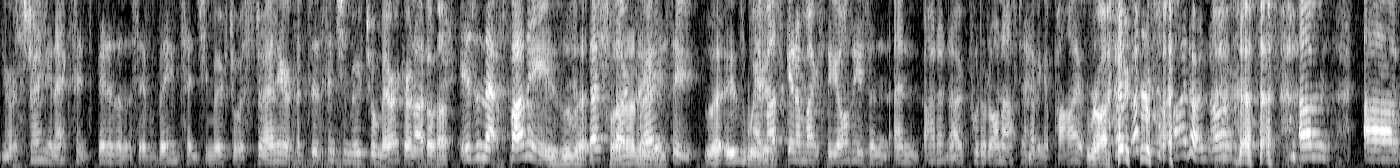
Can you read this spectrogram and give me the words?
"Your Australian accent's better than it's ever been since you moved to Australia, uh, since you moved to America." And I thought, "Isn't that funny? Uh, Isn't that that's funny? so crazy." That is weird. I must get amongst the Aussies and, and I don't know, put it on after having a pie or something. Right, right. I don't know. um, uh,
